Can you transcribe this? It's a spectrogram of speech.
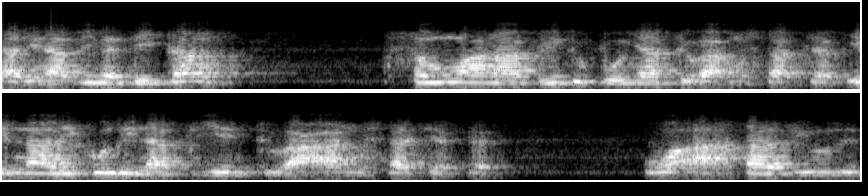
Jadi Nabi ngendikan semua nabi itu punya doa mustajab. Innalikuli nabiyin doaan mustajab. Wa akhtabiul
